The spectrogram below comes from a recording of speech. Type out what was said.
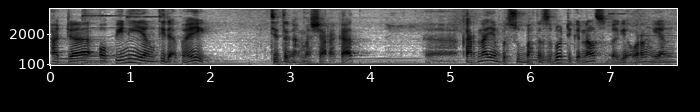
ada opini yang tidak baik di tengah masyarakat uh, karena yang bersumpah tersebut dikenal sebagai orang yang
